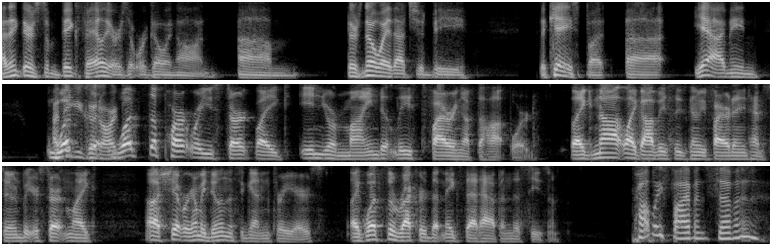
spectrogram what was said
I think there's some big failures that were going on. Um, there's no way that should be the case, but uh, yeah, I mean. I think what's you could the, argue- What's the part where you start like in your mind at least firing up the hot board? Like not like obviously he's going to be fired anytime soon, but you're starting like, oh shit, we're going to be doing this again in three years. Like what's the record that makes that happen this season? Probably five and seven.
